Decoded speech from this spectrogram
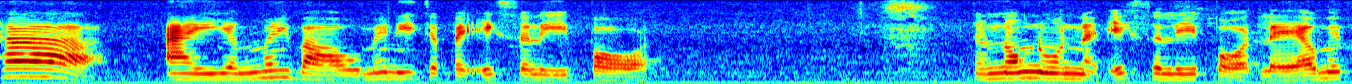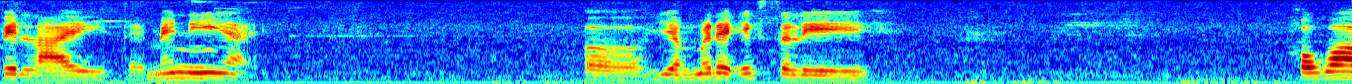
ถ้าไอยังไม่เบา แม่นี้จะไปเอ็กซเรย์ปอดน้องนนท์น่ะเอ็กซเรย์ปอดแล้วไม่เป็นไร แต่แม่นี้อะเอ่อยังไม่ได้เอ็กซเรย์ เพราะว่า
